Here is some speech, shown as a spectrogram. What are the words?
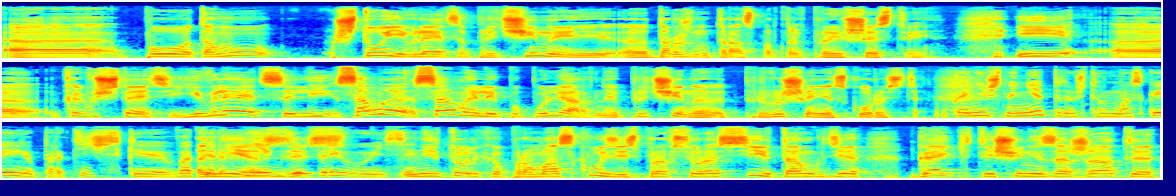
Э, по тому, что является причиной э, дорожно-транспортных происшествий. И, э, как вы считаете, является ли самая, самая ли популярная причина превышения скорости? Ну, конечно, нет, потому что в Москве ее практически, во-первых, нет, негде здесь превысить. Не только про Москву, здесь про всю Россию, там, где гайки-то еще не зажаты.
